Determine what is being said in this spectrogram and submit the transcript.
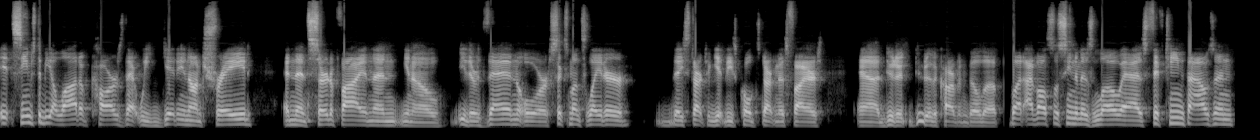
It seems to be a lot of cars that we get in on trade and then certify and then, you know, either then or 6 months later they start to get these cold start misfires. Uh, due to due to the carbon buildup, but I've also seen them as low as fifteen thousand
